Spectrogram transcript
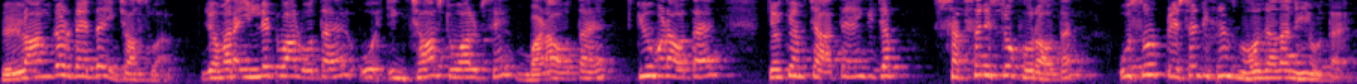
Longer that the exhaust valve जो हमारा इनलेट वाल्व होता है, वो एग्जॉस्ट वाल्व से बड़ा होता है। क्यों बड़ा होता है? क्योंकि हम चाहते हैं कि जब सक्शन स्ट्रोक हो रहा होता है उसमें प्रेशर डिफरेंस बहुत ज़्यादा नहीं होता है।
